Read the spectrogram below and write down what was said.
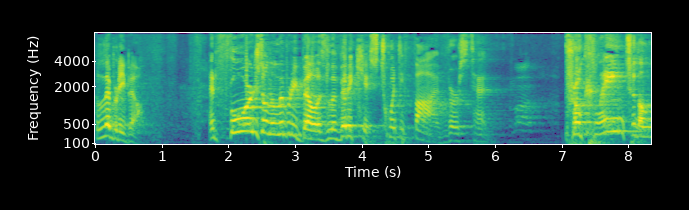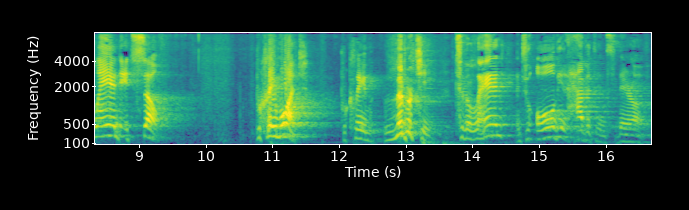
the Liberty Bell. And forged on the Liberty Bell is Leviticus 25, verse 10. Proclaim to the land itself. Proclaim what? Proclaim liberty to the land and to all the inhabitants thereof.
